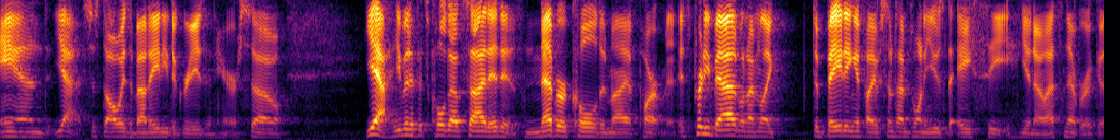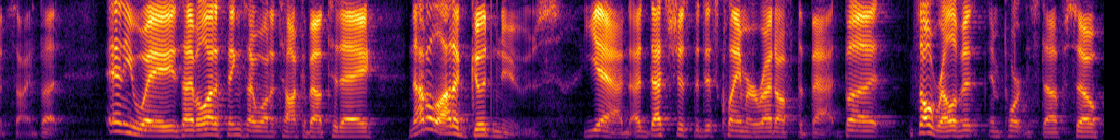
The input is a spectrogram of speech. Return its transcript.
And yeah, it's just always about 80 degrees in here. So yeah, even if it's cold outside, it is never cold in my apartment. It's pretty bad when I'm like debating if I sometimes want to use the AC. You know, that's never a good sign. But, anyways, I have a lot of things I want to talk about today. Not a lot of good news. Yeah, uh, that's just the disclaimer right off the bat. But it's all relevant, important stuff. So,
